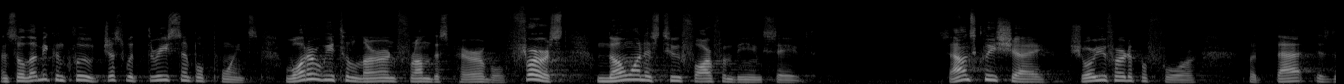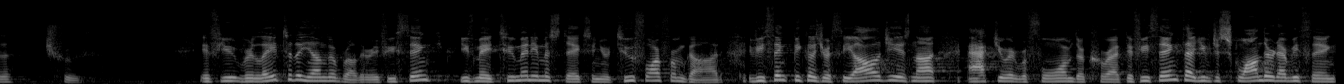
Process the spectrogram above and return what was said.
And so let me conclude just with three simple points. What are we to learn from this parable? First, no one is too far from being saved. Sounds cliche, Sure, you've heard it before, but that is the truth. If you relate to the younger brother, if you think you've made too many mistakes and you're too far from God, if you think because your theology is not accurate, reformed, or correct, if you think that you've just squandered everything,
